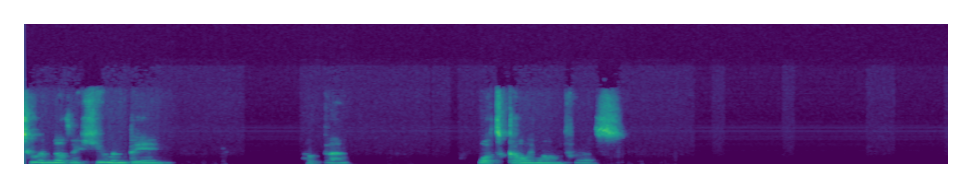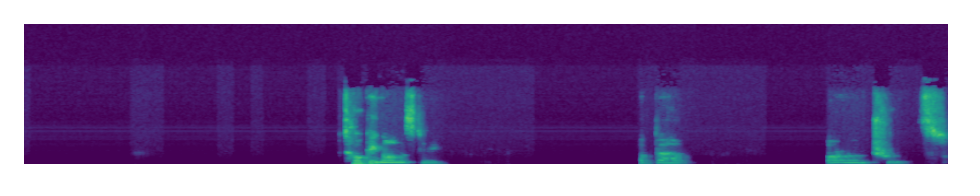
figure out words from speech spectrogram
to another human being about what's going on for us. Talking honestly about our own truths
